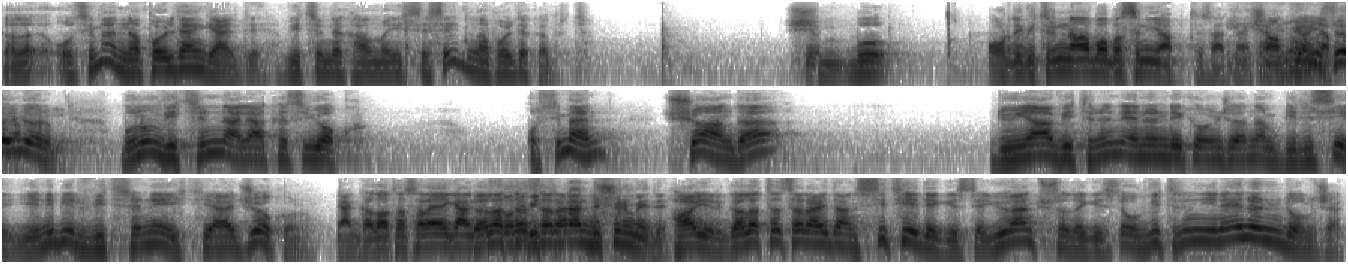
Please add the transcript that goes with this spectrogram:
Gala- Osimhen Napoli'den geldi. Vitrinde kalmayı isteseydi Napoli'de kalırdı. Şimdi bu Orada vitrinin ağ babasını yaptı zaten. Şampiyon onu yaptı. söylüyorum. Bunun vitrinle alakası yok. Osimhen şu anda dünya vitrininin en öndeki oyuncularından birisi. Yeni bir vitrine ihtiyacı yok onun. Yani Galatasaray'a gelmesi onu Galatasaray- vitrinden düşürmedi. Hayır Galatasaray'dan City'ye de gitse, Juventus'a da gitse o vitrinin yine en önünde olacak.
